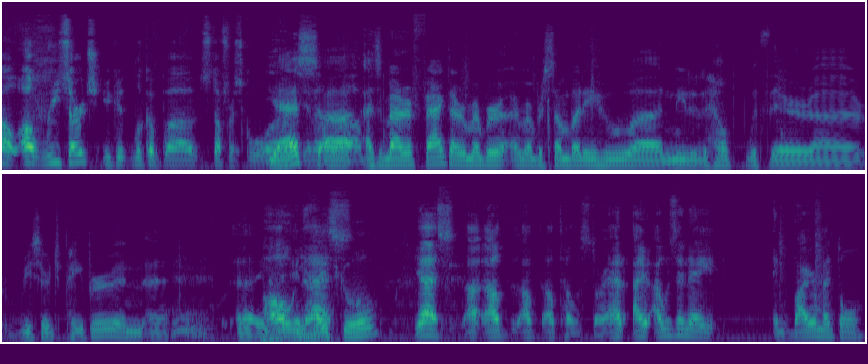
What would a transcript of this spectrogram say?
Oh, oh, research. You could look up uh, stuff for school. Yes, you know, uh, um, as a matter of fact, I remember I remember somebody who uh, needed help with their uh, research paper and uh, uh, in, Oh, in high school. yes, I'll, I'll I'll tell the story. I, had, I I was in a environmental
